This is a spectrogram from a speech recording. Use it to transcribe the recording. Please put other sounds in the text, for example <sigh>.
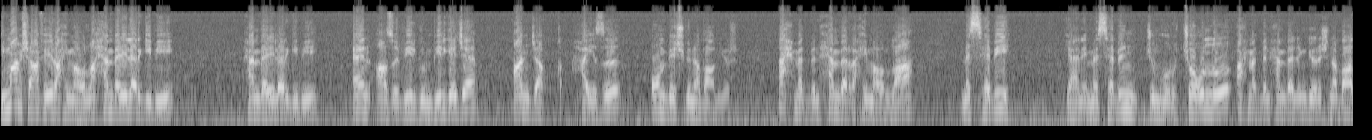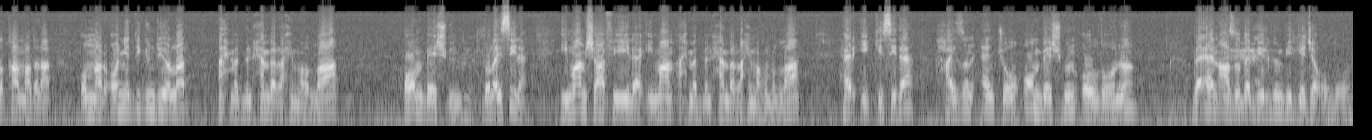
İmam Şafii rahimahullah Hanbeliler gibi Hanbeliler gibi en azı bir gün bir gece ancak hayızı 15 güne bağlıyor. Ahmed bin Hanbel rahimahullah mezhebi yani mezhebin cumhuru çoğunluğu Ahmed bin Hanbel'in görüşüne bağlı kalmadılar. Onlar 17 gün diyorlar. Ahmed bin Hanbel rahimahullah 15 gün diyor. Dolayısıyla İmam Şafii ile İmam Ahmed bin Hanbel rahimahumullah her ikisi de hayzın en çoğu 15 gün olduğunu ve en azı da bir gün bir gece olduğunu.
